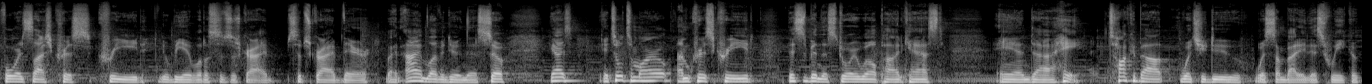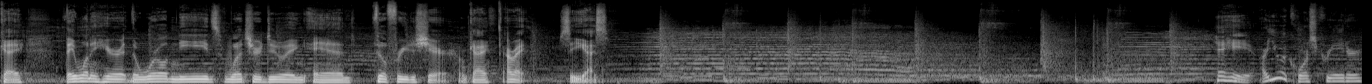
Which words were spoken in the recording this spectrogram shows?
forward slash Chris Creed, you'll be able to subscribe subscribe there. But I'm loving doing this. So, guys, until tomorrow, I'm Chris Creed. This has been the Storywell podcast. And uh, hey, talk about what you do with somebody this week, okay? They want to hear it. The world needs what you're doing, and feel free to share, okay? All right. See you guys. Hey, are you a course creator?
